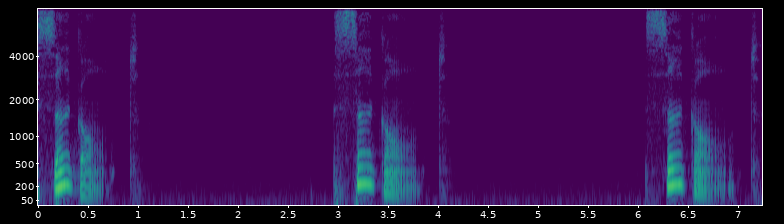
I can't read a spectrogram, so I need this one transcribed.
Cinquante, cinquante, cinquante.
